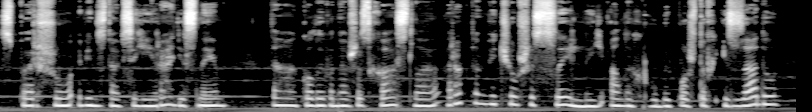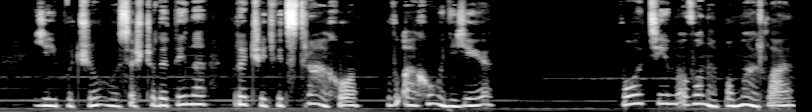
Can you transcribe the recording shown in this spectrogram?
Спершу він здався їй радісним, та коли вона вже згасла, раптом відчувши сильний, але грубий поштовх іззаду, їй почулося, що дитина кричить від страху в агонії. Потім вона померла,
